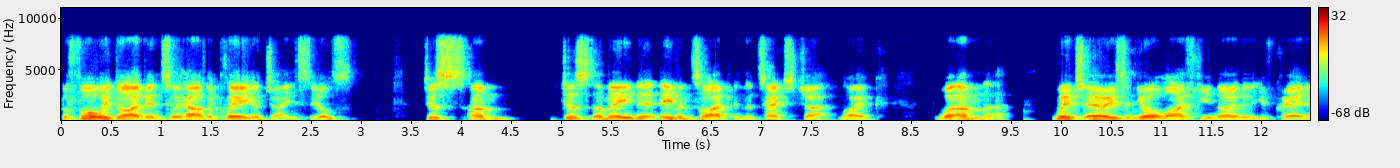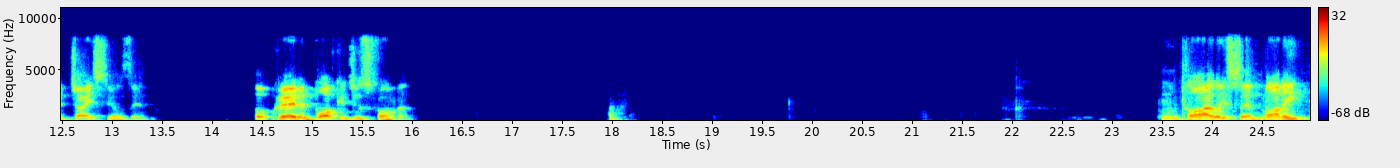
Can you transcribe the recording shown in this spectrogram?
before we dive into how to clear your J seals, just um, just I mean, uh, even type in the text chat like, what um, which areas in your life you know that you've created J seals in, or created blockages from it. And Kylie said money.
